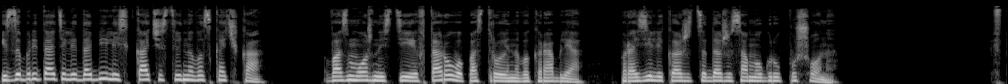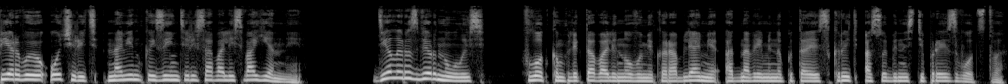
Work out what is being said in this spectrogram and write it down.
изобретатели добились качественного скачка. Возможности второго построенного корабля поразили, кажется, даже саму группу Шона. В первую очередь новинкой заинтересовались военные. Дело развернулось, флот комплектовали новыми кораблями, одновременно пытаясь скрыть особенности производства.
